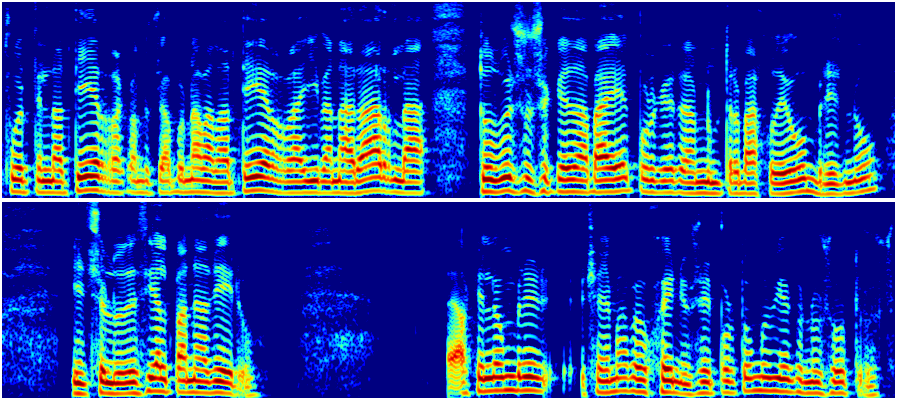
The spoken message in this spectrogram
fuerte en la tierra, cuando se abonaba la tierra, iban a ararla, todo eso se quedaba él porque era un trabajo de hombres, ¿no? Y se lo decía al panadero. Aquel hombre se llamaba Eugenio, se portó muy bien con nosotros.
